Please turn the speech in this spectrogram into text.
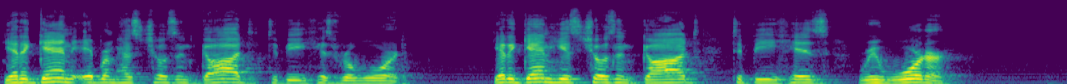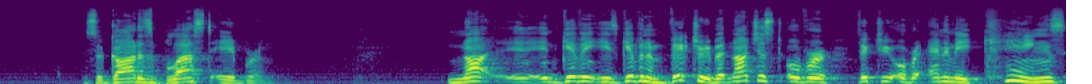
Yet again, Abram has chosen God to be his reward. Yet again, he has chosen God to be his rewarder. so God has blessed Abram. Not in giving, he's given him victory, but not just over victory over enemy kings,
